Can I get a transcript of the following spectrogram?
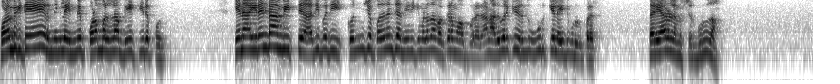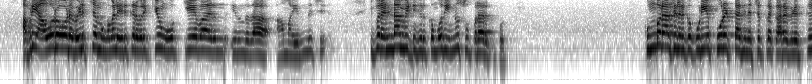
புலம்பிக்கிட்டே இருந்தீங்களே இனிமேல் புலம்பல்லாம் அப்படியே தீரப்போகுது. ஏன்னா இரண்டாம் வீட்டு அதிபதி கொஞ்சம் பதினஞ்சாம் தேதிக்கு மேலே தான் வக்கரமாக போகிறாரு ஆனால் அது வரைக்கும் இருந்து ஊருக்கே லைட்டு கொடுக்க போறாரு. வேற யாரும் இல்லை மிஸ்டர் குரு தான் அப்படி அவரோட வெளிச்சம் உங்க மேலே இருக்கிற வரைக்கும் ஓகேவா இருந்து இருந்ததா? ஆமா இருந்துச்சு. இப்போ ரெண்டாம் வீட்டுக்கு இருக்கும்போது இன்னும் சூப்பரா இருக்க போகுது. கும்பராசியில் இருக்கக்கூடிய பூரட்டாதி நட்சத்திரக்காரர்களுக்கு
